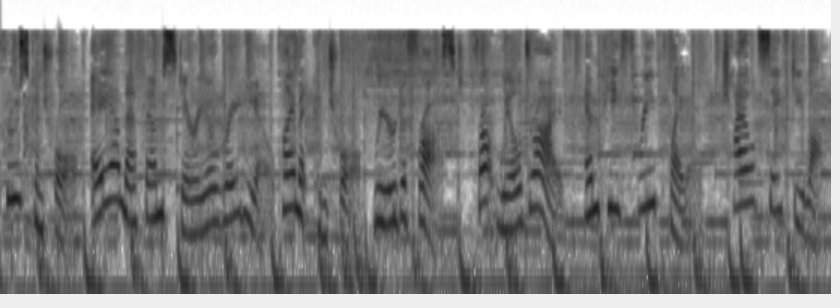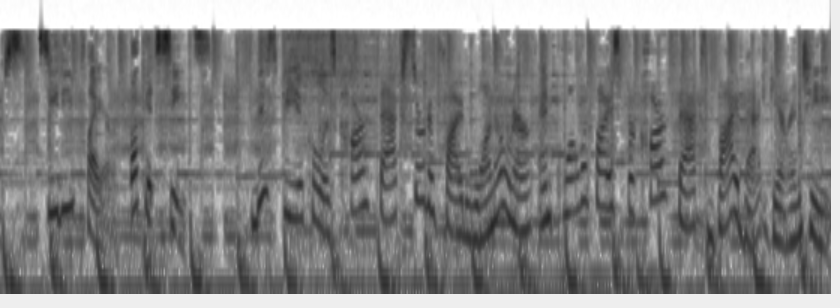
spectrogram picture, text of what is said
cruise control, AM FM stereo radio, climate control, rear defrost, front wheel drive, MP3 player, child safety locks, CD player, bucket seats. This vehicle is Carfax certified one owner and qualifies for Carfax buyback guarantee.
